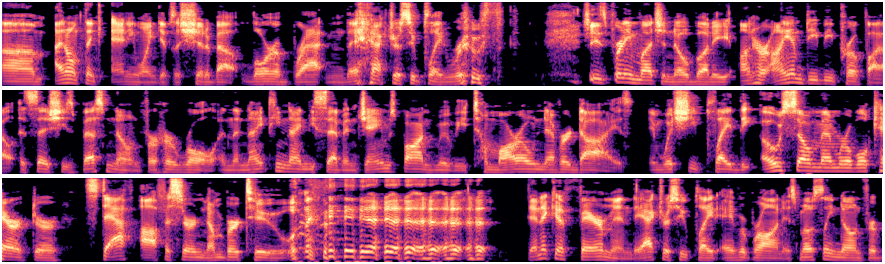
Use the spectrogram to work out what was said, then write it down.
Um, I don't think anyone gives a shit about Laura Bratton, the actress who played Ruth. She's pretty much a nobody. On her IMDb profile, it says she's best known for her role in the 1997 James Bond movie Tomorrow Never Dies, in which she played the oh so memorable character Staff Officer Number Two. Denica Fairman, the actress who played Eva Braun, is mostly known for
